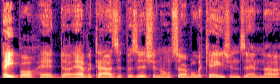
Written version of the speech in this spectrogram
paper had uh, advertised the position on several occasions, and uh,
